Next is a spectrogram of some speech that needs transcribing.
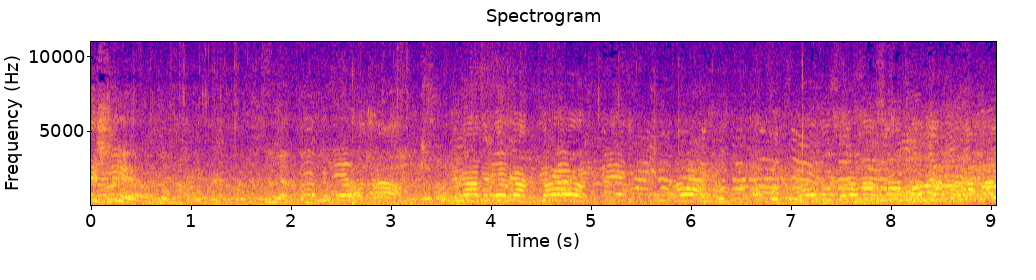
Лишние! Не надо, ребят, вперед! А тут забил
